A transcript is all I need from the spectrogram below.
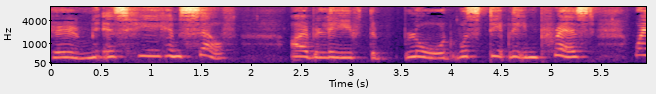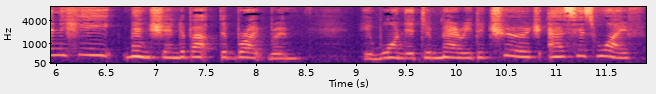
whom is He Himself. I believe the Lord was deeply impressed when He mentioned about the bridegroom. He wanted to marry the church as His wife.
